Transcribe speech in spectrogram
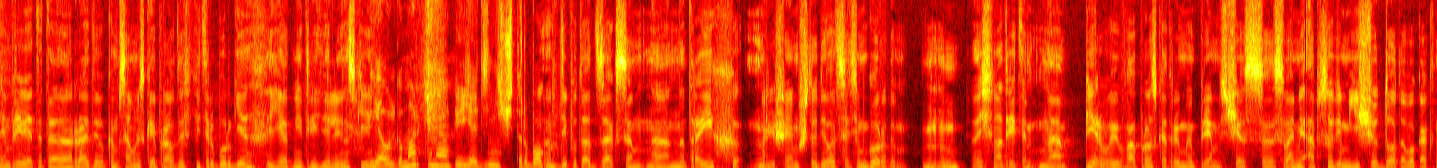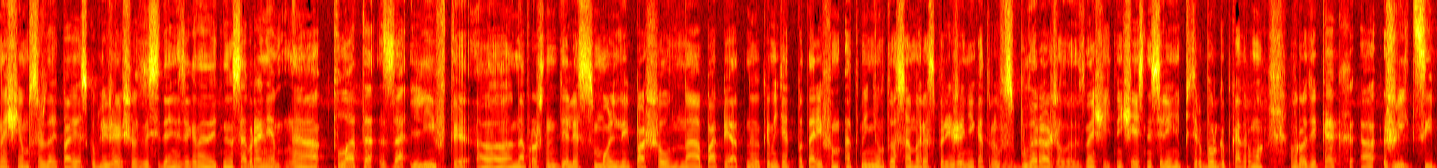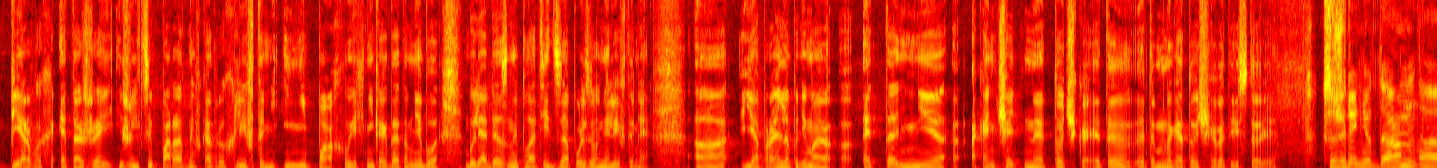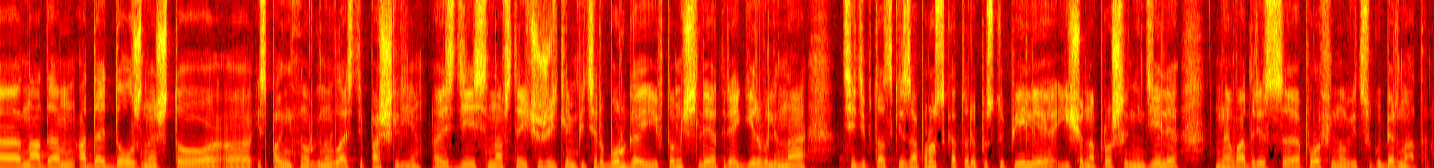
Всем привет, это радио «Комсомольская правда» в Петербурге. Я Дмитрий Делинский. Я Ольга Маркина. И я Денис Четербок. Депутат ЗАГСа на, на троих. Решаем, что делать с этим городом. Угу. Значит, смотрите, на первый вопрос, который мы прямо сейчас с вами обсудим, еще до того, как начнем обсуждать повестку ближайшего заседания законодательного собрания, а, плата за лифты. А, на прошлой неделе Смольный пошел на попятную. Комитет по тарифам отменил то самое распоряжение, которое взбудоражило значительную часть населения Петербурга, по которому вроде как а, жильцы первых этажей и жильцы парадных, в которых лифтами и не пахло, их никогда там не было, были обязаны платить за пользование лифтами. А, я правильно понимаю, это не окончательная точка, это, это многоточие в этой истории? К сожалению, да. А, надо отдать должное, что а, исполнительные органы власти пошли здесь навстречу жителям Петербурга и в том числе отреагировали на те депутатские запросы, которые поступили еще на прошлой неделе в адрес профильного вице-губернатора.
